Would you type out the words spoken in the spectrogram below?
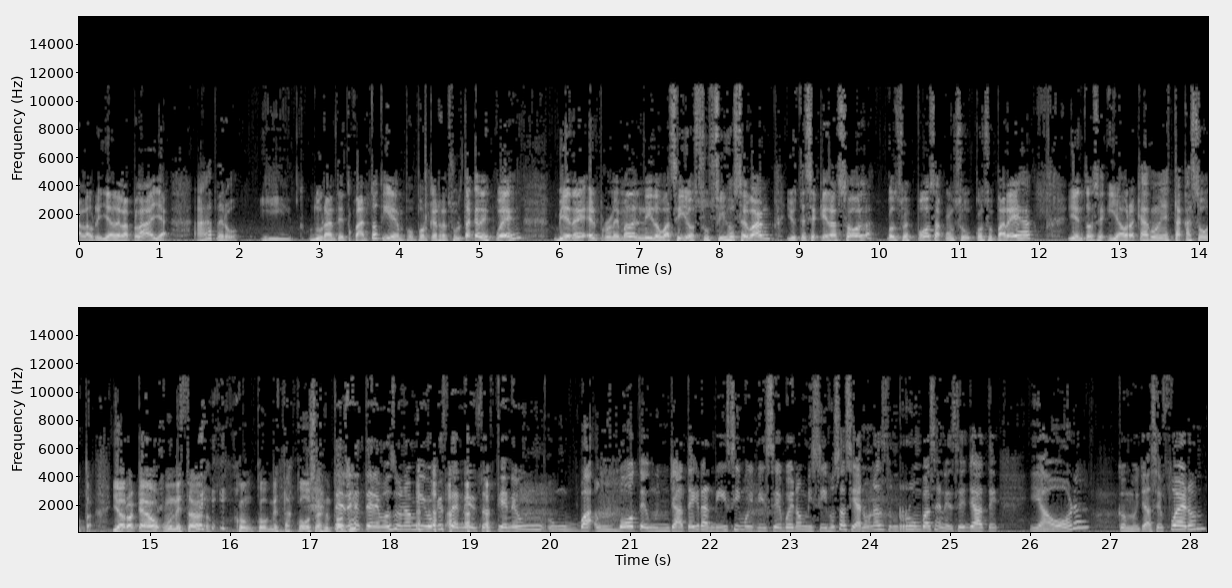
a la orilla de la playa. Ah, pero ¿Y durante cuánto tiempo? Porque resulta que después viene el problema del nido vacío. Sus hijos se van y usted se queda sola con su esposa, con su, con su pareja. Y entonces, ¿y ahora qué hago en esta casota? ¿Y ahora qué hago con, esta, con, con estas cosas? Entonces, Ten- tenemos un amigo que está en esas, tiene un, un, un bote, un yate grandísimo y dice, bueno, mis hijos hacían unas rumbas en ese yate y ahora, como ya se fueron,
